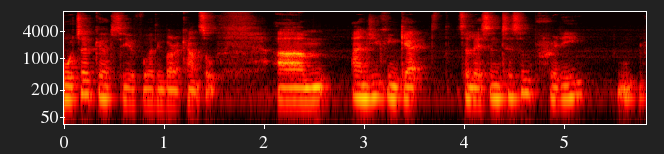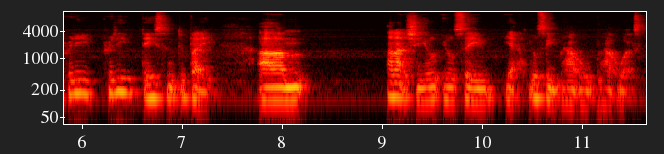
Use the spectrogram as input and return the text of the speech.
water, courtesy of Worthing Borough Council, um, and you can get to listen to some pretty pretty pretty decent debate. Um, and actually, you'll, you'll see, yeah, you'll see how, how it works.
